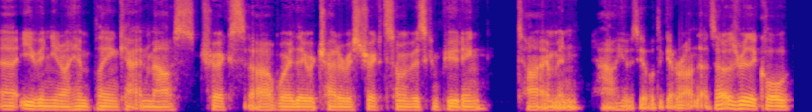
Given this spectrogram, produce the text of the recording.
uh, even you know him playing cat and mouse tricks, uh, where they would try to restrict some of his computing time, and how he was able to get around that. So that was really cool.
